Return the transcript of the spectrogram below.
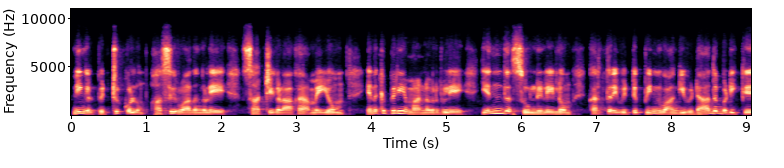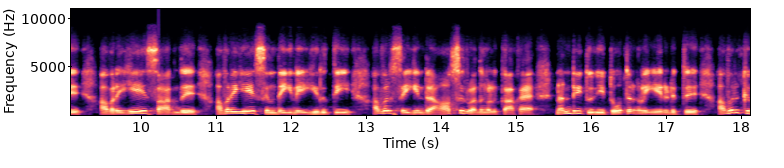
நீங்கள் பெற்றுக்கொள்ளும் ஆசீர்வாதங்களே சாட்சிகளாக அமையும். எனக்கு பிரியமானவர்களே எந்த சூழ்நிலையிலும் கர்த்தரை விட்டு பின் வாங்கி விடாதபடிக்கு அவரையே சார்ந்து அவரையே சிந்தையிலே இருத்தி அவர் செய்கின்ற ஆசீர்வாதங்களுக்காக நன்றி துதி தோத்திரங்களை ஏறெடுத்து அவருக்கு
